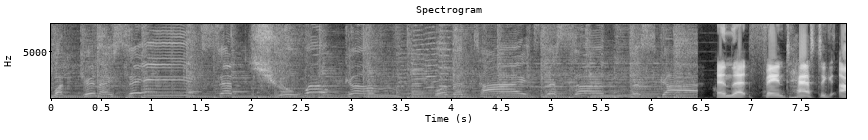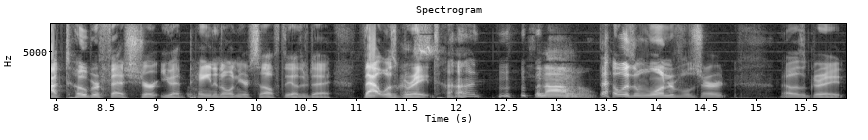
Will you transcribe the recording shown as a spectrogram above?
What can I say except you're welcome for the tides, the sun, the sky. and that fantastic Oktoberfest shirt you had painted on yourself the other day. That was great, Todd. Phenomenal. that was a wonderful shirt. That was great.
